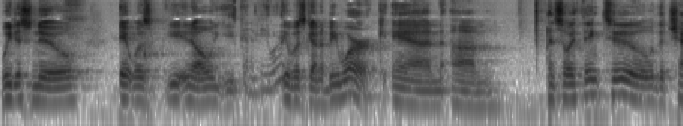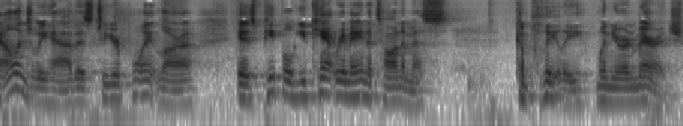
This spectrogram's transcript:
We just knew it was, you know, it was going to be work, and um, and so I think too, the challenge we have is to your point, Laura, is people you can't remain autonomous completely when you're in marriage.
